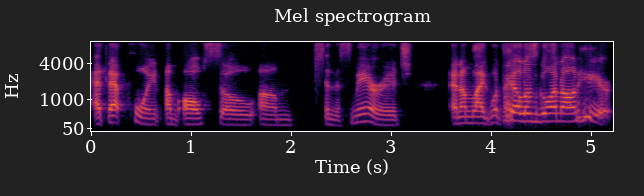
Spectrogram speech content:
at that point, I'm also um, in this marriage, and I'm like, what the hell is going on here?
